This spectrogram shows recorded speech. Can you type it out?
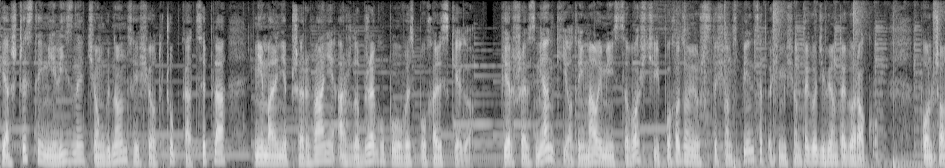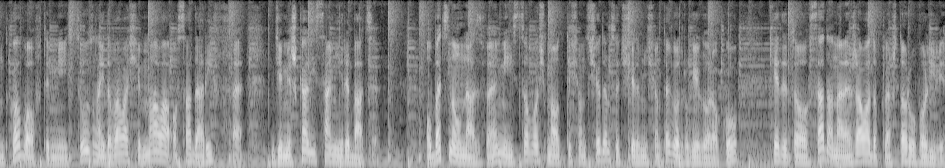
piaszczystej mielizny ciągnącej się od czubka Cypla niemal nieprzerwanie aż do brzegu Półwyspu Helskiego. Pierwsze wzmianki o tej małej miejscowości pochodzą już z 1589 roku. Początkowo w tym miejscu znajdowała się mała osada Riffe, gdzie mieszkali sami rybacy. Obecną nazwę miejscowość ma od 1772 roku, kiedy to osada należała do klasztoru w Oliwie.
